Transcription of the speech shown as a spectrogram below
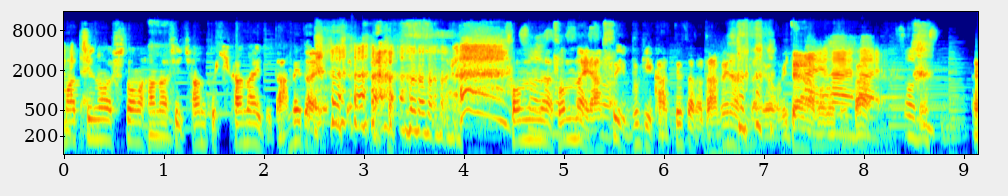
町の人の話ちゃんと聞かないとダメだよみたいな。そんなそんな安い武器買ってたらダメなんだよみたいなこととか、はいはいはい、そうですね。え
